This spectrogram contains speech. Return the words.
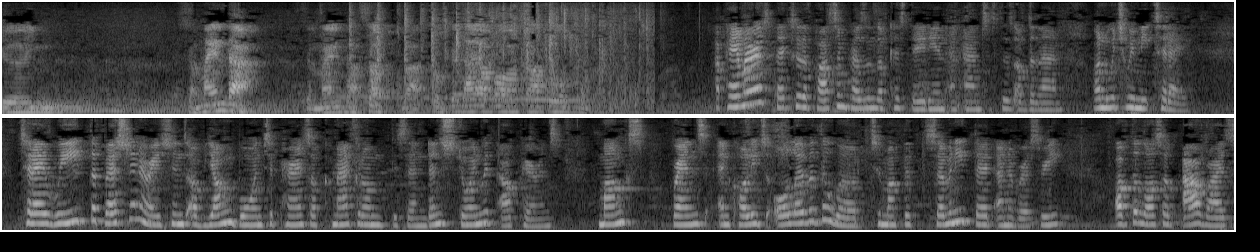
ជើញសមែនតាសមែនថាសុខបាទសូមទៅដែរអបអរសាទរ I pay my respects to the past and present of custodian and ancestors of the land on which we meet today. Today, we, the first generations of young born to parents of Khmer Krom descendants, join with our parents, monks, friends, and colleagues all over the world to mark the 73rd anniversary of the loss of our rights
